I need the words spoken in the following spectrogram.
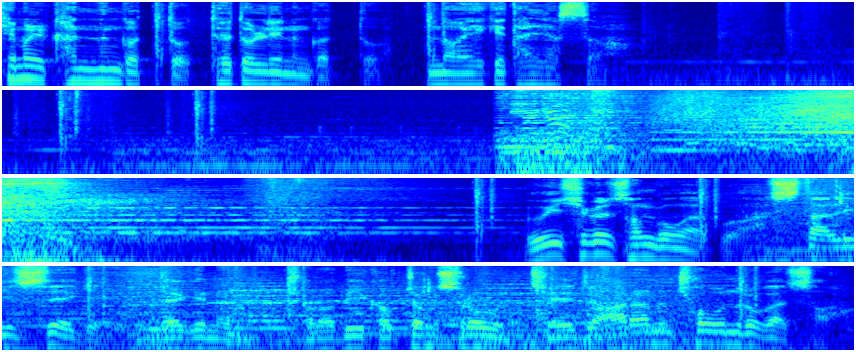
힘을 갖는 것도 되돌리는 것도 너에게 달렸어. 의식을 성공하고 스탈리스에게 내게는 졸업이 걱정스러운 제자라는 초원으로 가서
